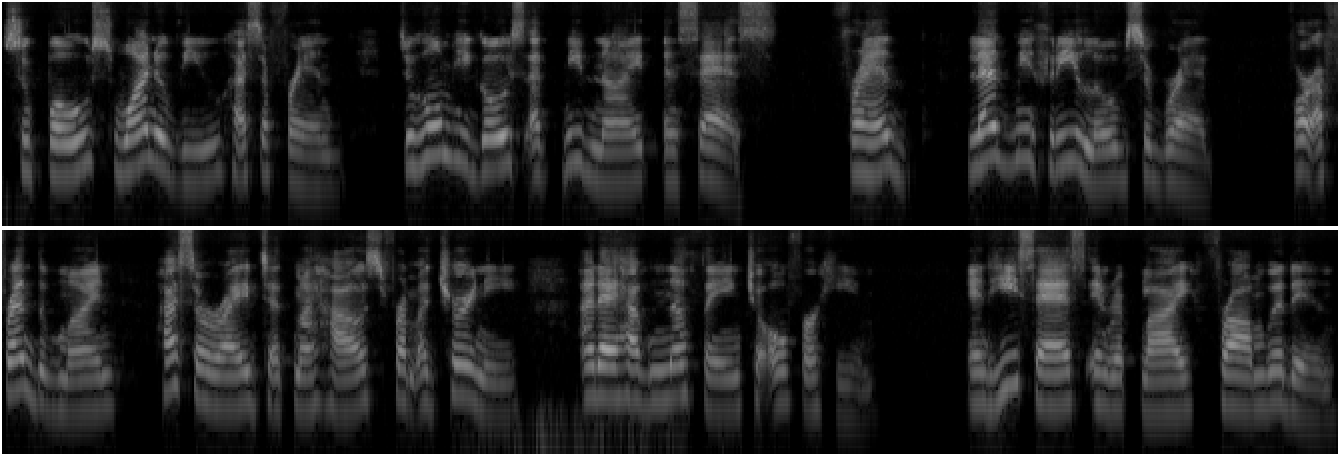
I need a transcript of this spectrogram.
Suppose one of you has a friend to whom he goes at midnight and says, Friend, Lend me three loaves of bread, for a friend of mine has arrived at my house from a journey, and I have nothing to offer him. And he says in reply from within,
